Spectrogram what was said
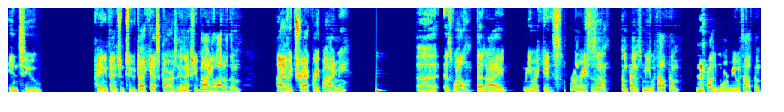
into paying attention to diecast cars and actually buying a lot of them. I have a track right behind me uh, as well that I, me and my kids run races on. Sometimes me without them, probably more me without them.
